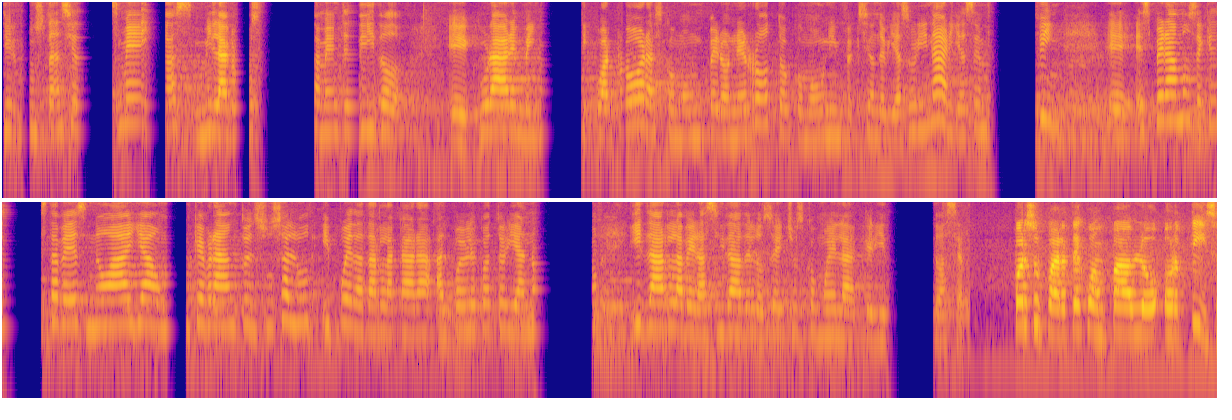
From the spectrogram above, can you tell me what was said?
circunstancias médicas, milagrosamente podido eh, curar en 24 horas, como un peroné roto, como una infección de vías urinarias, en fin. Eh, esperamos de que esta vez no haya un quebranto en su salud y pueda dar la cara al pueblo ecuatoriano y dar la veracidad de los hechos como él ha querido hacerlo. Por su parte, Juan Pablo Ortiz,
